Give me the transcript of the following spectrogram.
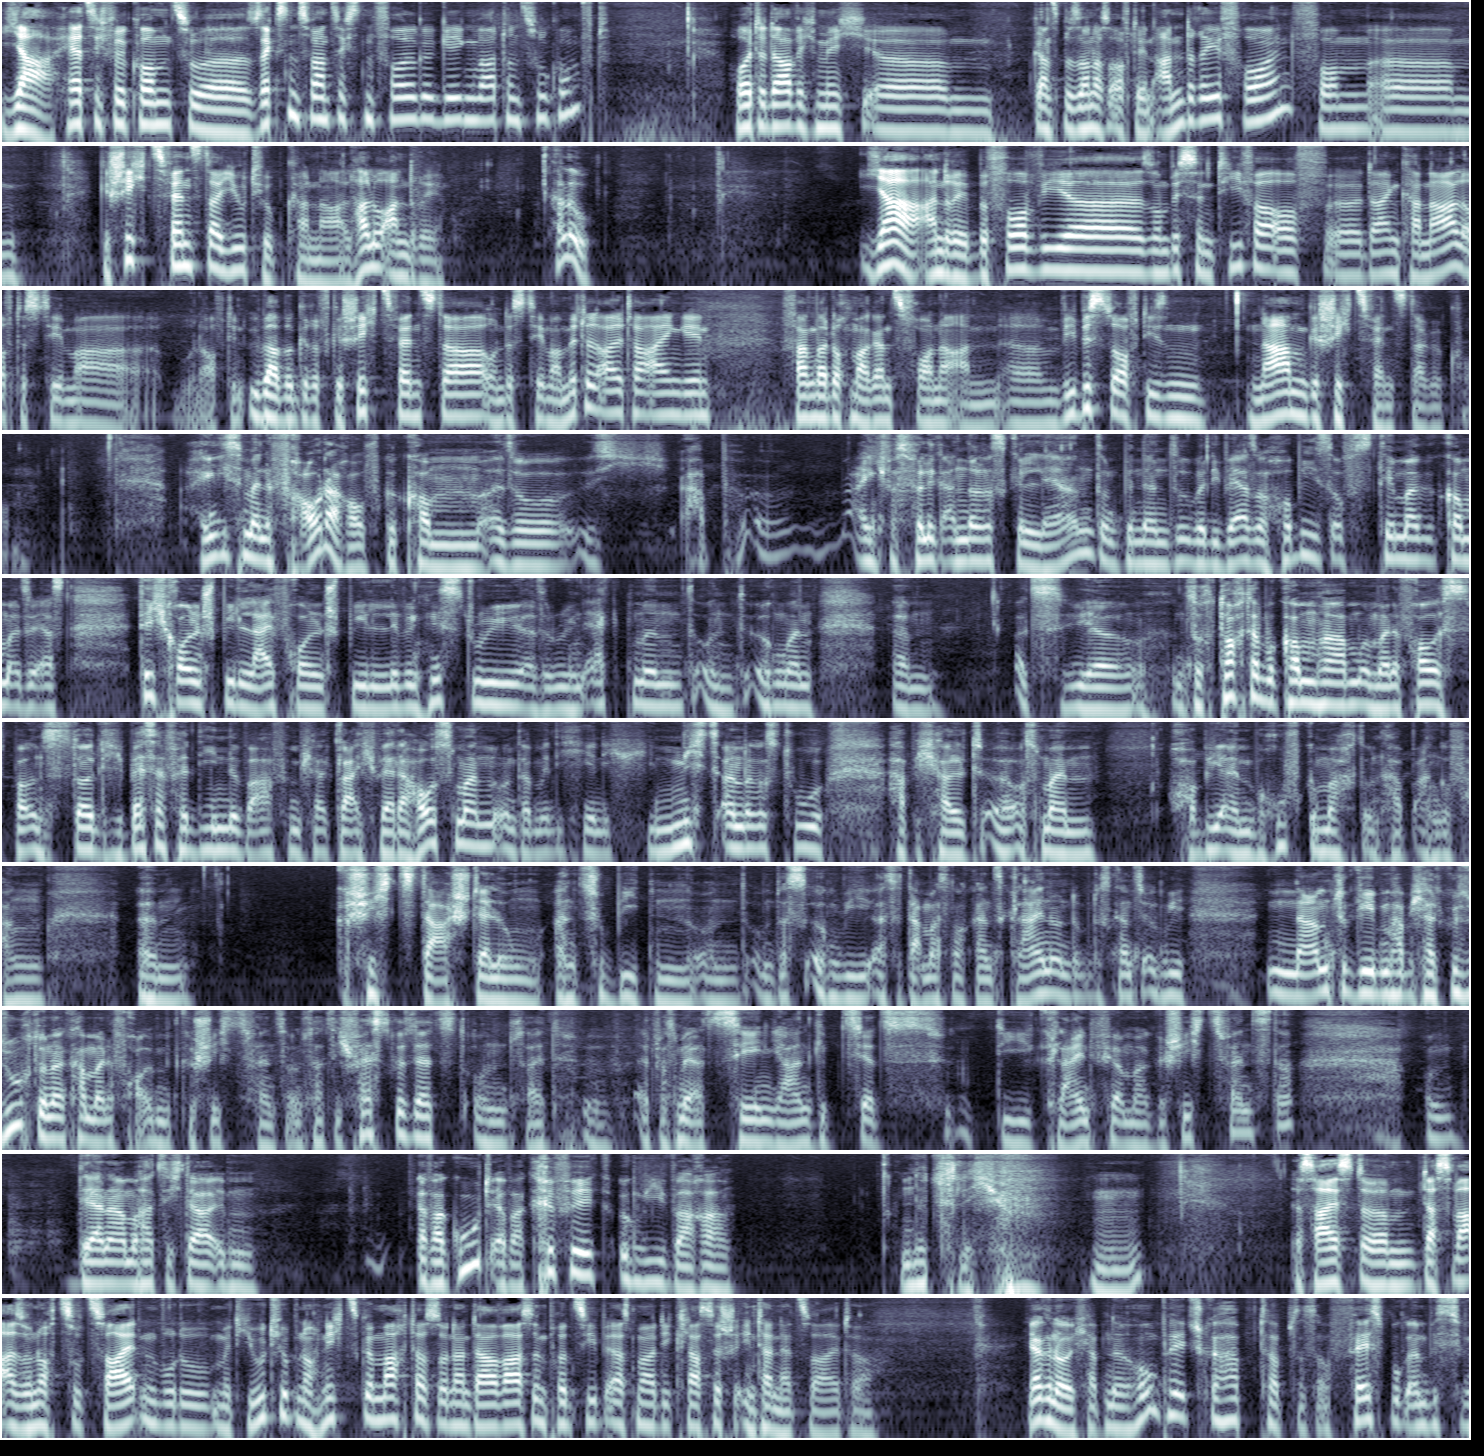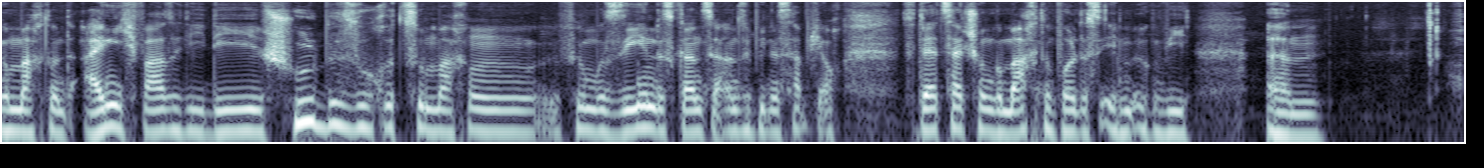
Ja, herzlich willkommen zur 26. Folge Gegenwart und Zukunft. Heute darf ich mich ähm, ganz besonders auf den André freuen vom ähm, Geschichtsfenster YouTube-Kanal. Hallo André. Hallo. Ja, André, bevor wir so ein bisschen tiefer auf äh, deinen Kanal, auf das Thema oder auf den Überbegriff Geschichtsfenster und das Thema Mittelalter eingehen, fangen wir doch mal ganz vorne an. Ähm, wie bist du auf diesen Namen Geschichtsfenster gekommen? Eigentlich ist meine Frau darauf gekommen. Also ich habe äh, eigentlich was völlig anderes gelernt und bin dann so über diverse Hobbys aufs Thema gekommen. Also erst Dich-Rollenspiel, Live-Rollenspiel, Living History, also Reenactment und irgendwann, ähm, als wir unsere Tochter bekommen haben und meine Frau ist bei uns deutlich besser verdienende, war für mich halt gleich, wer der Hausmann und damit ich hier nicht nichts anderes tue, habe ich halt äh, aus meinem Hobby einen Beruf gemacht und habe angefangen, ähm, Geschichtsdarstellung anzubieten und um das irgendwie, also damals noch ganz klein und um das Ganze irgendwie einen Namen zu geben, habe ich halt gesucht und dann kam meine Frau mit Geschichtsfenster und es hat sich festgesetzt und seit äh, etwas mehr als zehn Jahren gibt es jetzt die Kleinfirma Geschichtsfenster und der Name hat sich da eben, er war gut, er war griffig, irgendwie war er nützlich. Mhm. Das heißt, ähm, das war also noch zu Zeiten, wo du mit YouTube noch nichts gemacht hast, sondern da war es im Prinzip erstmal die klassische Internetseite. Ja, genau. Ich habe eine Homepage gehabt, habe das auf Facebook ein bisschen gemacht und eigentlich war so die Idee, Schulbesuche zu machen, für Museen das Ganze anzubieten. Das habe ich auch zu der Zeit schon gemacht und wollte es eben irgendwie ähm,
